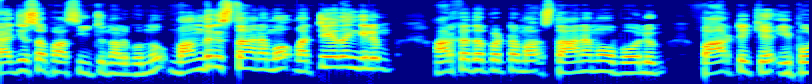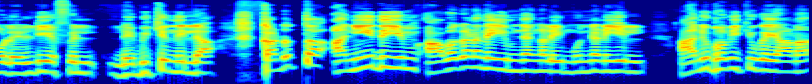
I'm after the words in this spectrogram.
രാജ്യസഭാ സീറ്റ് നൽകുന്നു. മന്ത്രിസ്ഥാനമോ മറ്റേതെങ്കിലും അർഹതപ്പെട്ട സ്ഥാനമോ പോലും പാർട്ടിക്ക് ഇപ്പോൾ എൽ ഡി എഫിൽ ലഭിക്കുന്നില്ല. കടുത്ത അനീതിയും അവഗണനയും ഞങ്ങൾ ഈ മുന്നണിയിൽ അനുഭവിക്കുകയാണ്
